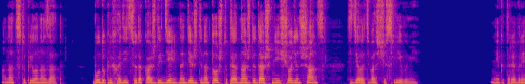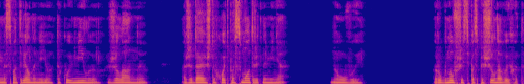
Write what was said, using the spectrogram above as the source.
Она отступила назад. Буду приходить сюда каждый день в надежде на то, что ты однажды дашь мне еще один шанс сделать вас счастливыми. Некоторое время смотрел на нее, такую милую, желанную, ожидая, что хоть посмотрит на меня. Но, увы. Ругнувшись, поспешил на выход.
